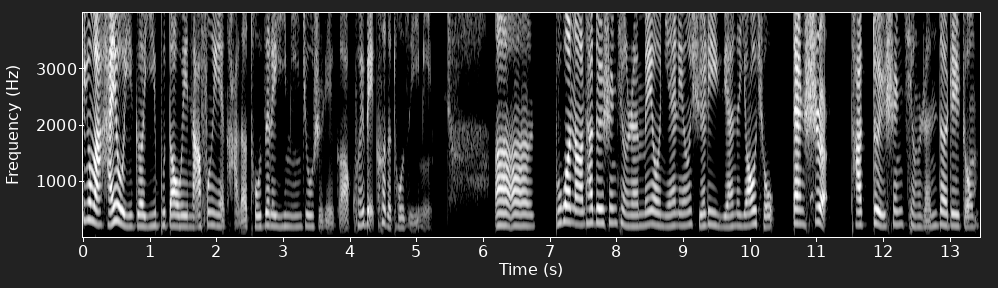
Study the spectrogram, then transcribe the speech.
另外还有一个一步到位拿枫叶卡的投资类移民，就是这个魁北克的投资移民。嗯嗯，不过呢，他对申请人没有年龄、学历、语言的要求，但是他对申请人的这种。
